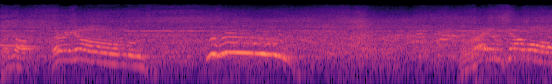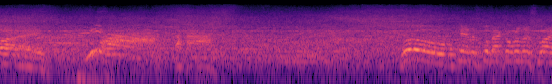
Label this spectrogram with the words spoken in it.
There go. There he goes. Woohoo! Him, cowboy. Yeehaw! Whoa, okay, let's go back over this way.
